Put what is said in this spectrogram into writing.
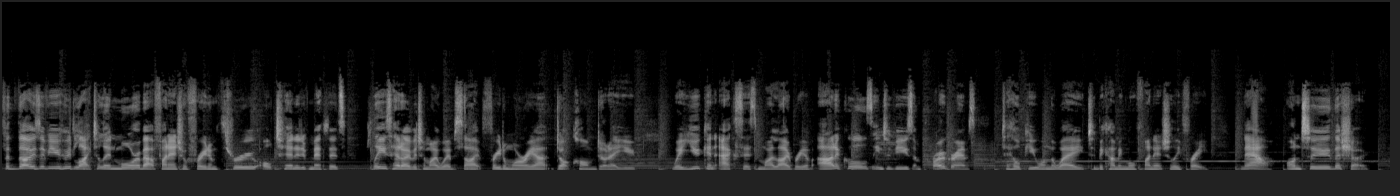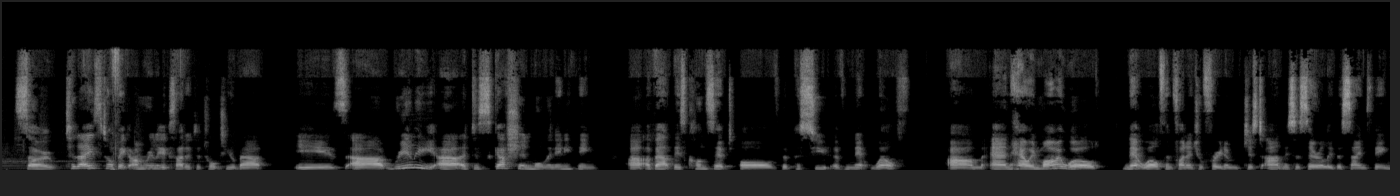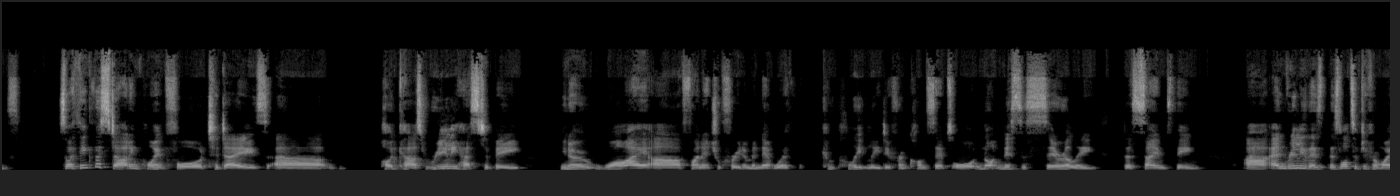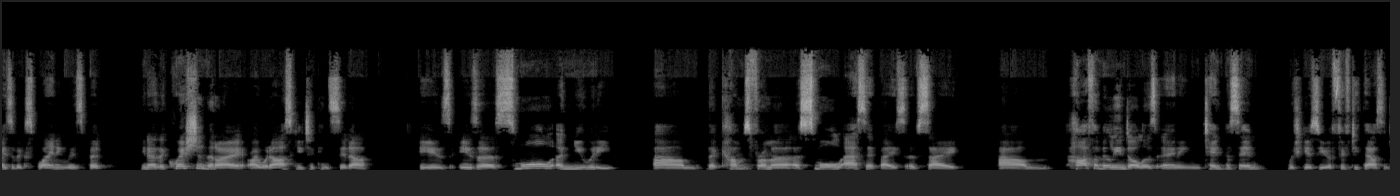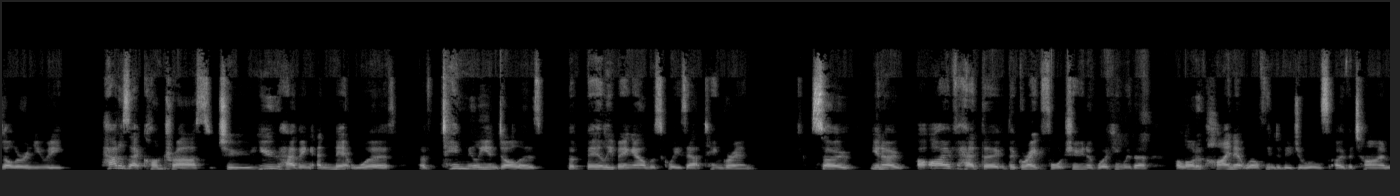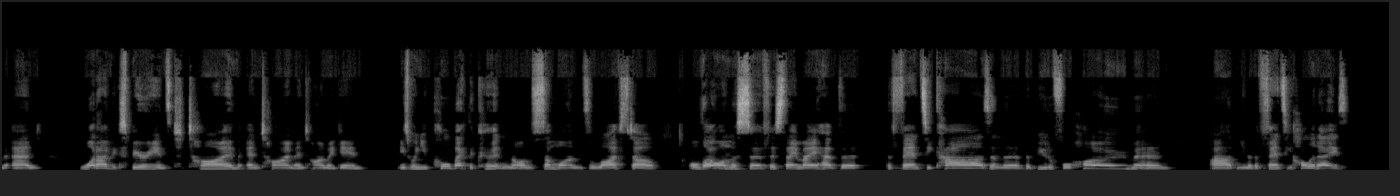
For those of you who'd like to learn more about financial freedom through alternative methods, please head over to my website, freedomwarrior.com.au, where you can access my library of articles, interviews, and programs to help you on the way to becoming more financially free. Now, on to the show. So, today's topic I'm really excited to talk to you about is uh, really uh, a discussion more than anything uh, about this concept of the pursuit of net wealth um, and how, in my world, net wealth and financial freedom just aren't necessarily the same things. So, I think the starting point for today's uh, podcast really has to be you know, why are financial freedom and net worth completely different concepts or not necessarily the same thing. Uh, and really there's, there's lots of different ways of explaining this, but you know, the question that I, I would ask you to consider is, is a small annuity, um, that comes from a, a, small asset base of say, um, half a million dollars earning 10%, which gives you a $50,000 annuity. How does that contrast to you having a net worth of $10 million, but barely being able to squeeze out 10 grand. So, you know, I've had the, the great fortune of working with a, a lot of high net wealth individuals over time. And what I've experienced time and time and time again is when you pull back the curtain on someone's lifestyle, although on the surface they may have the, the fancy cars and the, the beautiful home and, uh, you know, the fancy holidays,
